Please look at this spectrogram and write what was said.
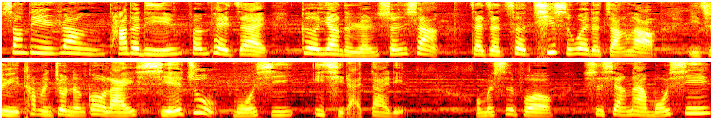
上帝让他的灵分配在各样的人身上。在这这七十位的长老，以至于他们就能够来协助摩西一起来带领。我们是否是像那摩西，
